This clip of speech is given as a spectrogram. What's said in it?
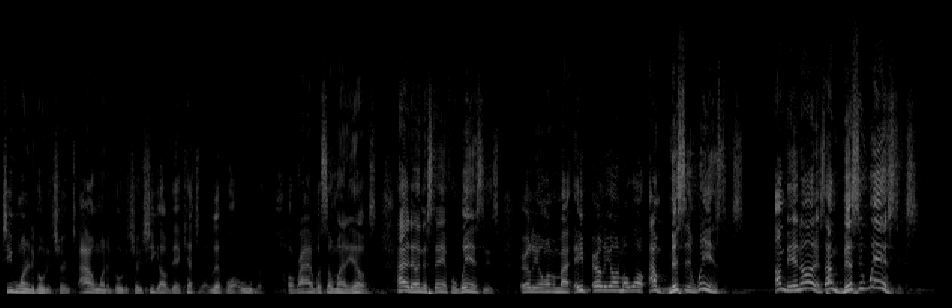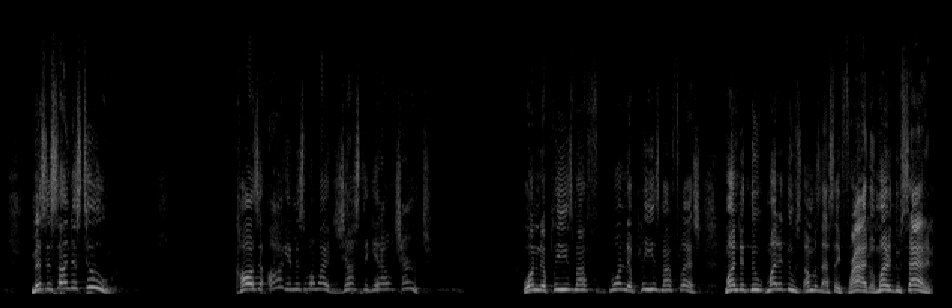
she wanted to go to church. I don't want to go to church. She out there catching a Lyft or Uber or riding with somebody else. I had to understand for Wednesdays, early on in my early on in my walk, I'm missing Wednesdays. I'm being honest. I'm missing Wednesdays. Missing Sundays too. Causing arguments with my wife just to get out of church wanting to please my wanting to please my flesh. Monday through Monday through I must not say Friday, but Monday through Saturday.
